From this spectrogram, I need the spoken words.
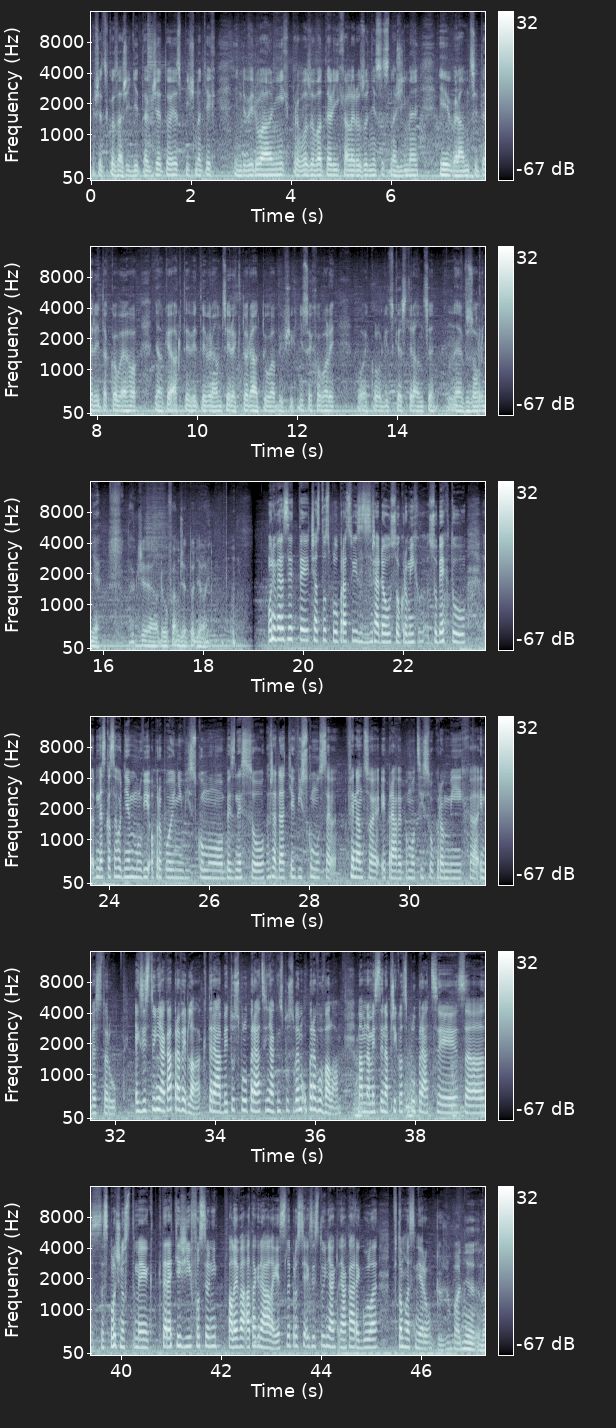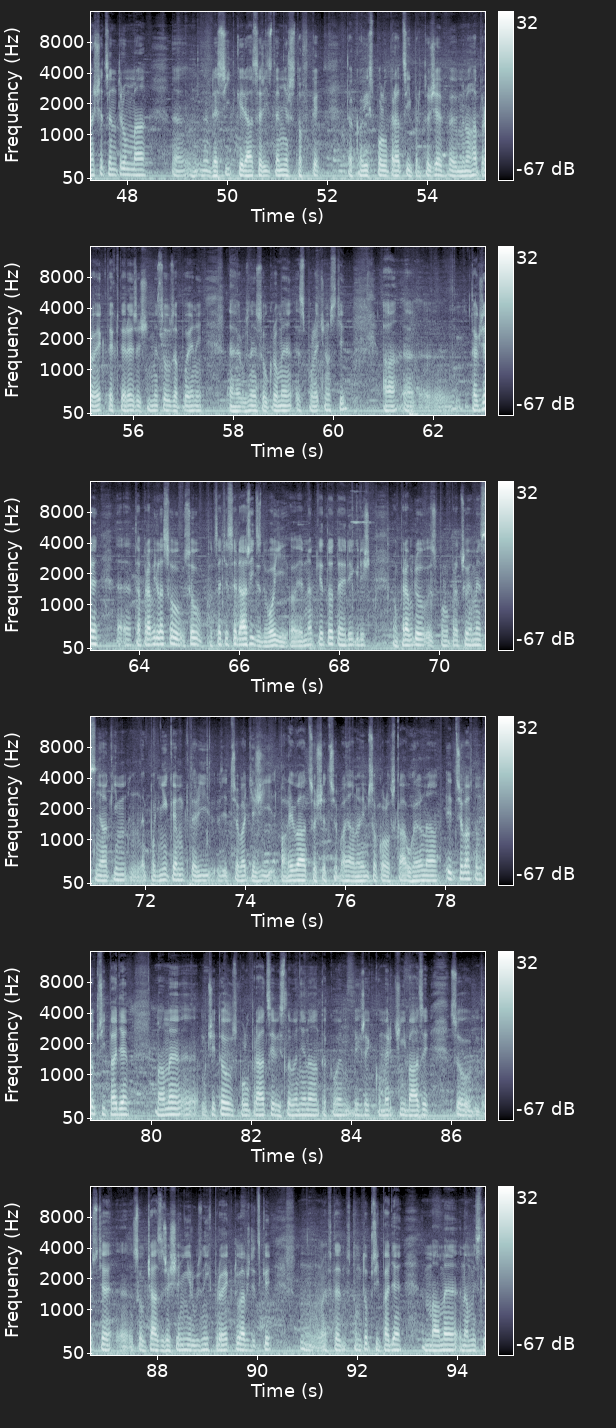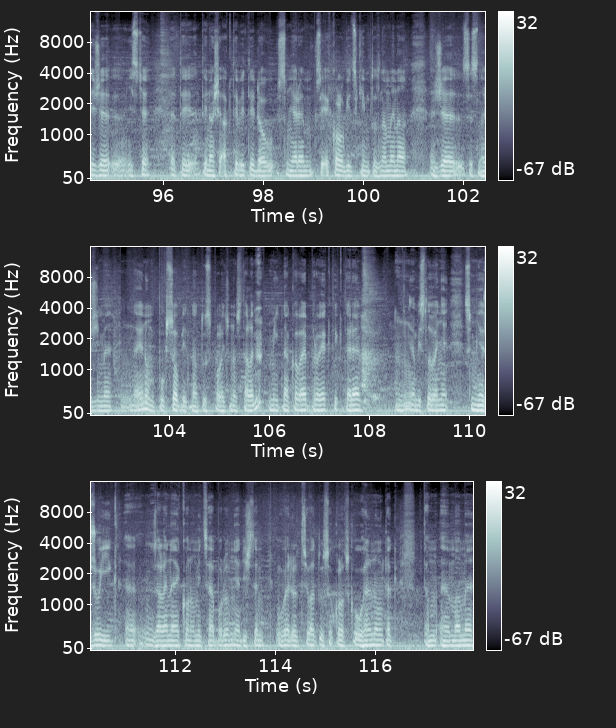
všecko zařídit, takže to je spíš na těch individuálních provozovatelích, ale rozhodně se snažíme i v rámci tedy takového nějaké aktivity v rámci rektorátu, aby všichni se chovali po ekologické stránce vzorně. Takže já doufám, že to dělají. Univerzity často spolupracují s řadou soukromých subjektů. Dneska se hodně mluví o propojení výzkumu, biznisu. Řada těch výzkumů se financuje i právě pomocí soukromých eh, investorů. Existují nějaká pravidla, která by tu spolupráci nějakým způsobem upravovala? Mám na mysli například spolupráci s, se společnostmi, které těží fosilní paliva a tak dále. Jestli prostě existují nějak, nějaká regule v tomhle směru. Každopádně naše centrum má desítky, dá se říct téměř stovky takových spoluprací, protože v mnoha projektech, které řešíme, jsou zapojeny eh, různé soukromé společnosti. A e, takže e, ta pravidla jsou, jsou v podstatě se dá říct dvojí. Jednak je to tehdy, když opravdu spolupracujeme s nějakým podnikem, který třeba těží paliva, což je třeba, já nevím, Sokolovská uhelná. I třeba v tomto případě máme e, určitou spolupráci vysloveně na takovém, bych řekl, komerční bázi. Jsou prostě součást řešení různých projektů a vždycky v, té, v tomto případě máme na mysli, že e, jistě e, ty, ty naše aktivity jdou směrem si ekologickým, to znamená, že se snažíme nejenom působit na tu společnost, ale mít takové projekty, které mm, vysloveně směřují k eh, zelené ekonomice a podobně. Když jsem uvedl třeba tu Sokolovskou uhelnou, tak tam eh, máme eh,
